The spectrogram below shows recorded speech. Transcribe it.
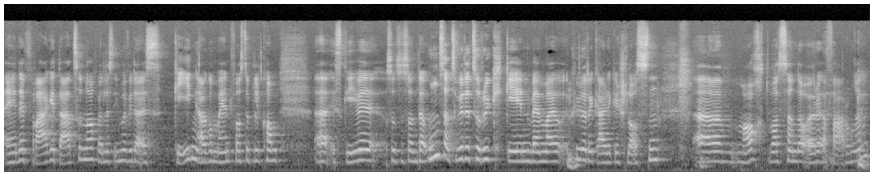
eine Frage dazu noch, weil es immer wieder als Gegenargument fast ein bisschen kommt, äh, es gäbe sozusagen, der Umsatz würde zurückgehen, wenn man mhm. Kühlregale geschlossen äh, macht. Was sind da eure Erfahrungen?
